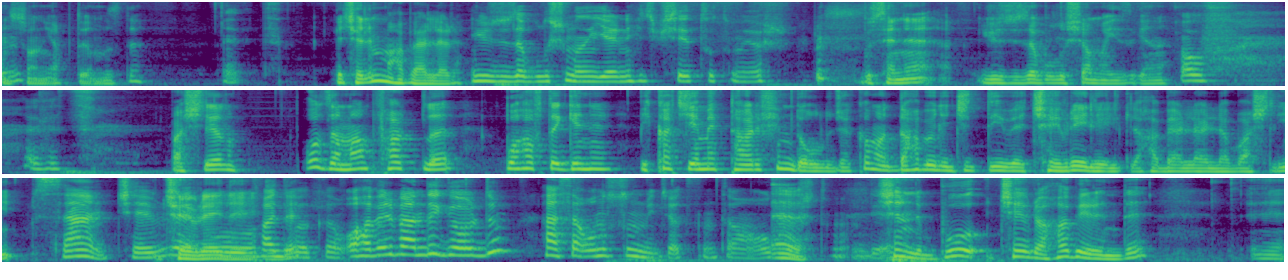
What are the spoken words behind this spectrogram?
en son yaptığımızda. evet. Geçelim mi haberlere? Yüz yüze buluşmanın yerini hiçbir şey tutmuyor. Bu sene yüz yüze buluşamayız gene. Of. Evet. Başlayalım. O zaman farklı bu hafta gene birkaç yemek tarifim de olacak ama daha böyle ciddi ve çevreyle ilgili haberlerle başlayayım. Sen çevre. Çevreyle Oo, ilgili. Hadi bakalım. O haberi ben de gördüm. Ha sen onu sunmayacaksın tamam okumuştum Evet. diye. Şimdi bu çevre haberinde e,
